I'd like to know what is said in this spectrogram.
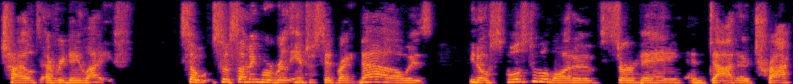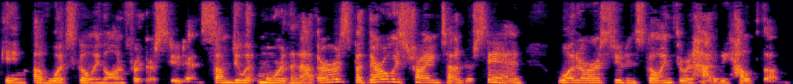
child's everyday life. So, so something we're really interested right now is you know, schools do a lot of surveying and data tracking of what's going on for their students. Some do it more than others, but they're always trying to understand what are our students going through and how do we help them?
